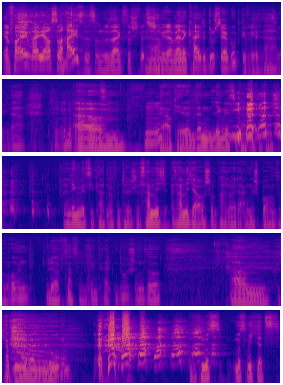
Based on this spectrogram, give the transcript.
Ja, vor allem, weil die auch so heiß ist und du sagst, du schwitzt Ja. schon wieder, wäre eine kalte Dusche ja gut gewesen. Ja, ja. ähm, ja, okay, dann, dann legen wir jetzt die Karten auf den Tisch. Dann legen wir jetzt die Karten auf den Tisch. Das haben mich, das haben mich ja auch schon ein paar Leute angesprochen. So, und wie läuft es noch so mit den kalten Duschen? So. Ähm, ich habe teilweise gelogen. Also ich muss, muss mich jetzt.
